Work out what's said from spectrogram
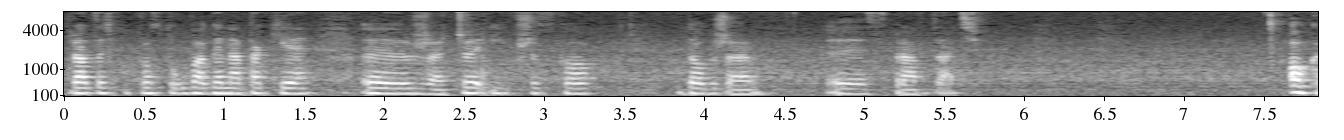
zwracać po prostu uwagę na takie y, rzeczy i wszystko dobrze sprawdzać. Ok.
